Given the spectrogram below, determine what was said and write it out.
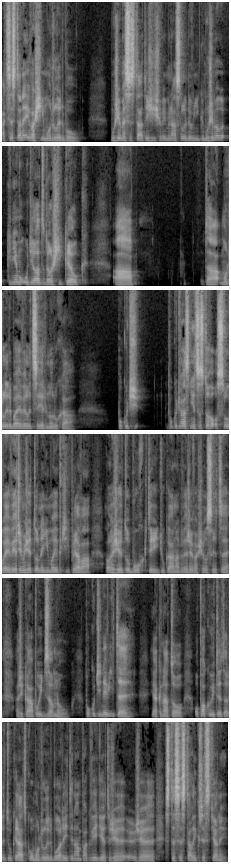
Ať se stane i vaší modlitbou. Můžeme se stát Ježíšovými následovníky, můžeme k němu udělat další krok a ta modlitba je velice jednoduchá. Pokud, pokud vás něco z toho oslovuje, věřím, že to není moje příprava, ale že je to Bůh, který ťuká na dveře vašeho srdce a říká, pojď za mnou. Pokud nevíte, jak na to, opakujte tady tu krátkou modlitbu a dejte nám pak vědět, že, že jste se stali křesťany.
